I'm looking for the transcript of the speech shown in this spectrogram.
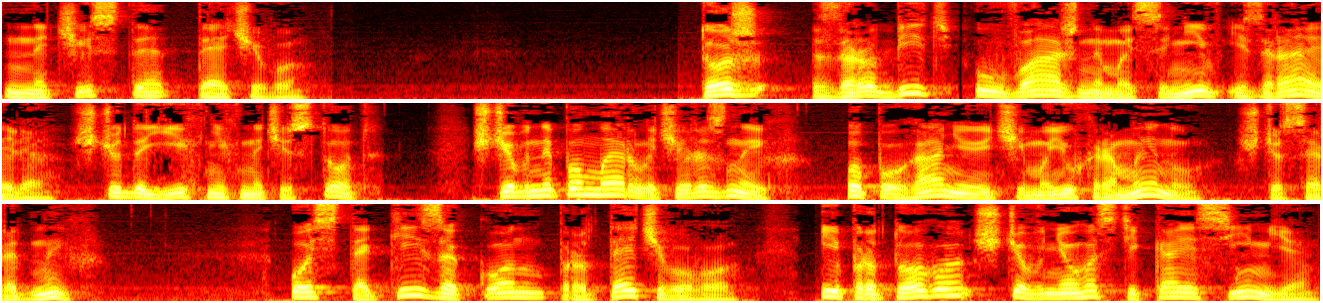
нечисте течиво. Тож зробіть уважними синів Ізраїля щодо їхніх нечистот, щоб не померли через них, опоганюючи мою храмину, що серед них. Ось такий закон про течивого і про того, що в нього стікає сім'я,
